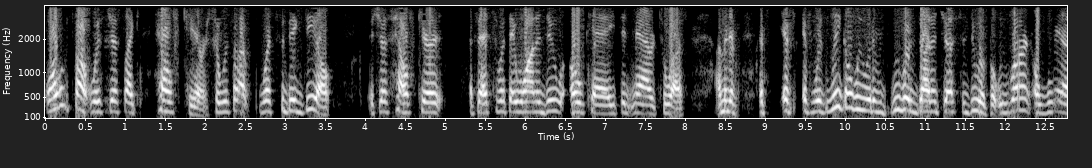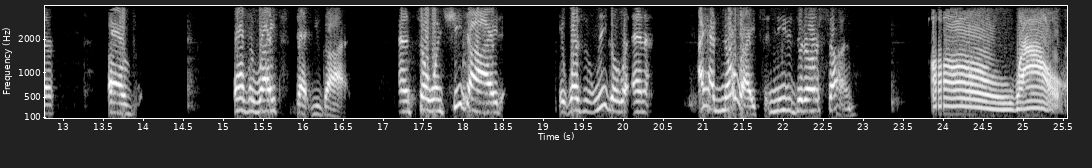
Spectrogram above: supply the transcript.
all we thought was just like health care. So we thought, what's the big deal? It's just health care. If that's what they want to do, okay, it didn't matter to us. I mean, if if if, if it was legal, we would have we would have done it just to do it, but we weren't aware of all the rights that you got. And so when she died, it wasn't legal, and I had no rights, and neither did our son. Oh, wow.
